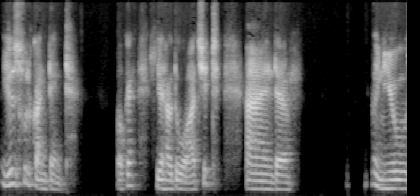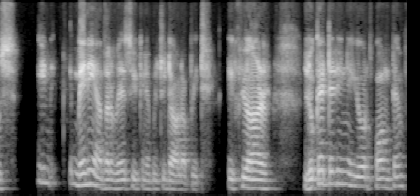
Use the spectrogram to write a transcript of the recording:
useful content okay you have to watch it. And uh, news in many other ways you can able to develop it. If you are located in your hometown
